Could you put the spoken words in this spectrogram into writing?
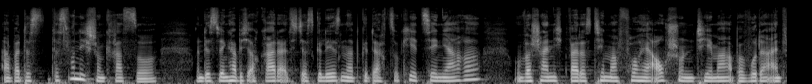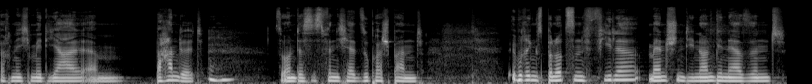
aber das, das fand ich schon krass so. Und deswegen habe ich auch gerade, als ich das gelesen habe, gedacht, so, okay, zehn Jahre. Und wahrscheinlich war das Thema vorher auch schon ein Thema, aber wurde einfach nicht medial ähm, behandelt. So, und das ist, finde ich halt super spannend. Übrigens benutzen viele Menschen, die non-binär sind,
